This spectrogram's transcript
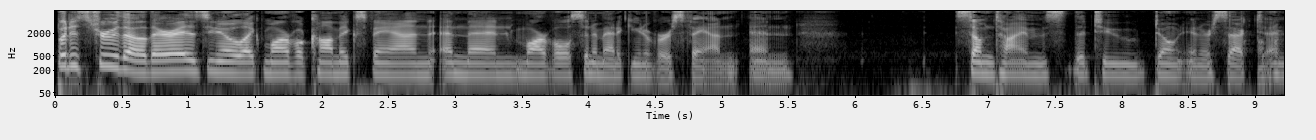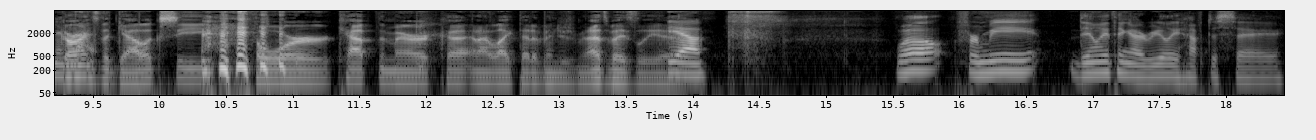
But it's true though. There is, you know, like Marvel Comics fan and then Marvel Cinematic Universe fan, and sometimes the two don't intersect. I'm and a in Guardians that- of the Galaxy, Thor, Captain America, and I like that Avengers movie. That's basically it. yeah. Well, for me, the only thing I really have to say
